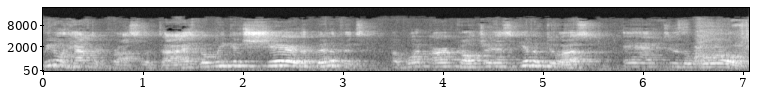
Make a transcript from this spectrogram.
We don't have to proselytize, but we can share the benefits of what our culture has given to us and to the world.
